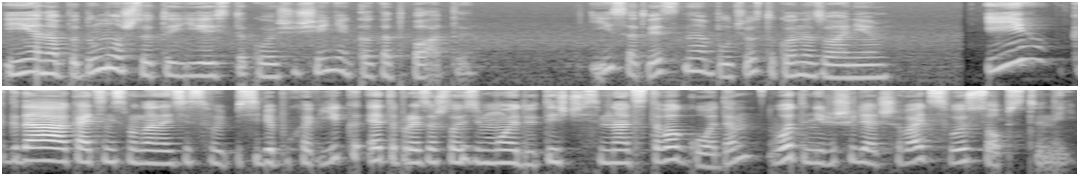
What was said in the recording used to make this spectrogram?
и она подумала, что это есть такое ощущение, как от ваты. И, соответственно, получилось такое название. И когда Катя не смогла найти свой, себе пуховик, это произошло зимой 2017 года, вот они решили отшивать свой собственный.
